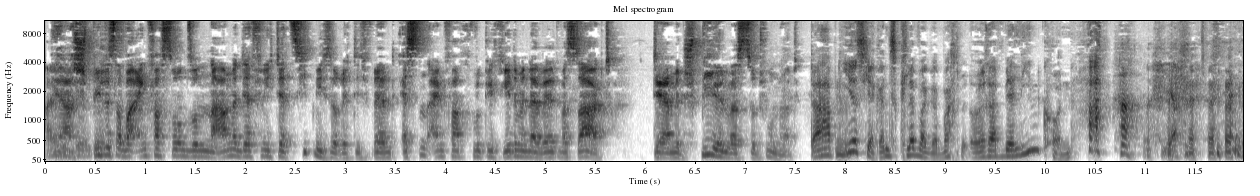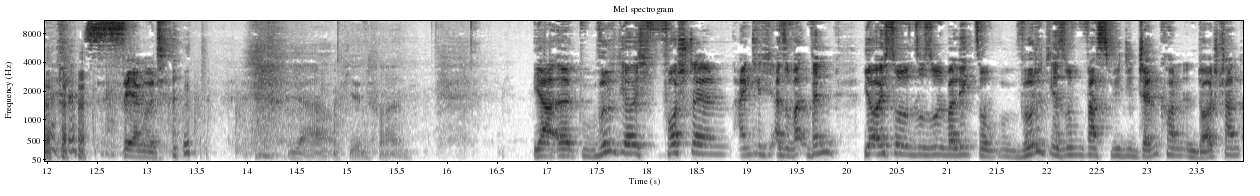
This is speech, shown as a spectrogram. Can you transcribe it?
Ja, Spiel ist aber einfach so, so ein Name, der finde ich, der zieht nicht so richtig, während Essen einfach wirklich jedem in der Welt was sagt, der mit Spielen was zu tun hat. Da habt hm. ihr es ja ganz clever gemacht mit eurer Berlin-Con. Ha! ha! Ja. Sehr gut. Ja, auf jeden Fall. Ja, äh, würdet ihr euch vorstellen, eigentlich, also wenn ihr euch so, so, so überlegt, so würdet ihr sowas wie die GenCon in Deutschland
